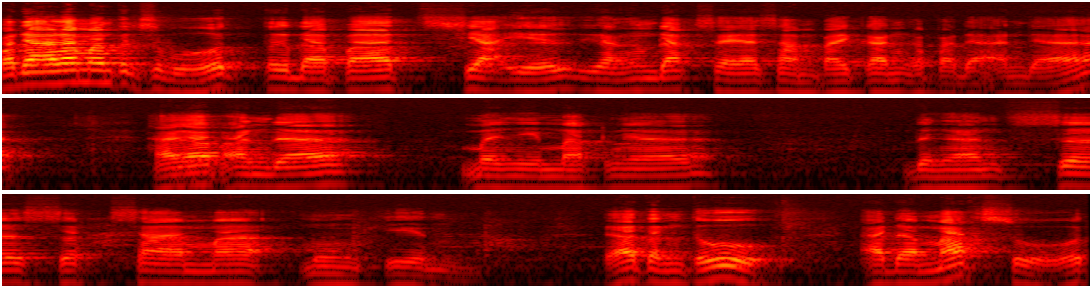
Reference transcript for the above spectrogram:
Pada halaman tersebut terdapat syair yang hendak saya sampaikan kepada Anda Harap Anda menyimaknya dengan seseksama mungkin. Ya tentu ada maksud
